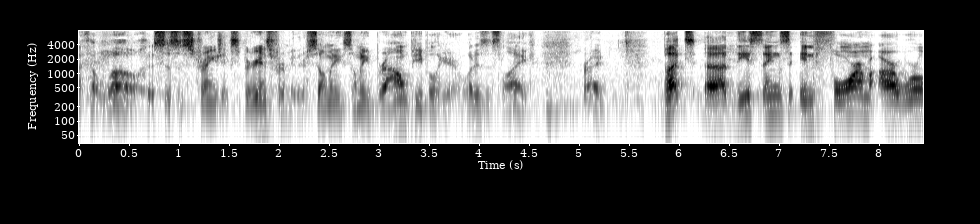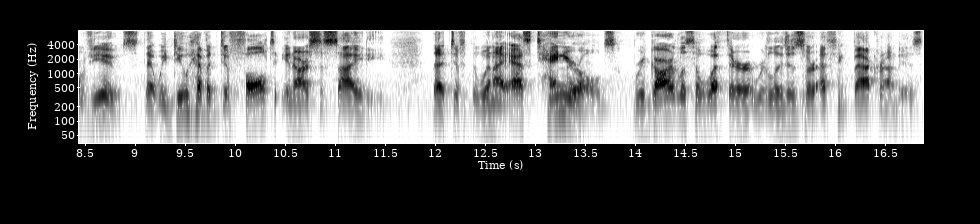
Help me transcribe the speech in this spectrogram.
I thought, whoa, this is a strange experience for me. There's so many, so many brown people here. What is this like, right? But uh, these things inform our worldviews, that we do have a default in our society that if, when I ask 10 year olds, regardless of what their religious or ethnic background is,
